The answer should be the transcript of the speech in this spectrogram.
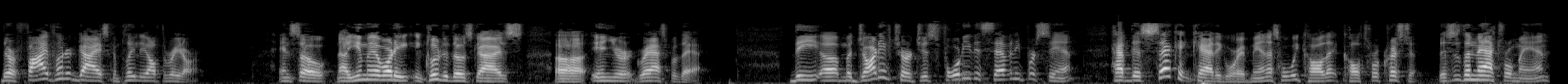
There are 500 guys completely off the radar. And so, now you may have already included those guys uh, in your grasp of that. The uh, majority of churches, 40 to 70 percent, have this second category of men. That's what we call that cultural Christian. This is the natural man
